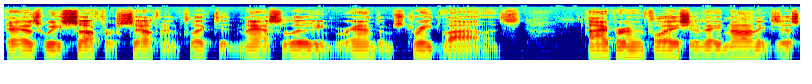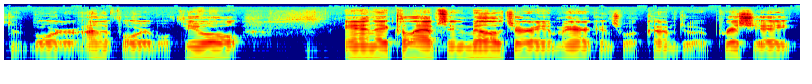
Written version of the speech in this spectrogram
as we suffer self inflicted mass looting, random street violence, hyperinflation, a non existent border, unaffordable fuel, and a collapsing military, Americans will come to appreciate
